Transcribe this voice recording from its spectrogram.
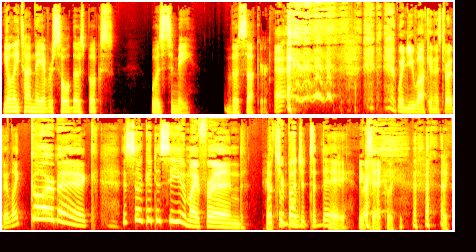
The only time they ever sold those books was to me, the sucker. when you walk in the store, they're like, "Cormac, it's so good to see you, my friend." What's your budget today? Exactly. like,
